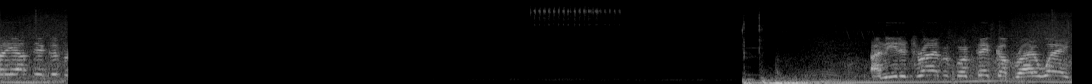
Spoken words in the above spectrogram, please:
Anybody out there good. I need a driver for a pickup right away.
